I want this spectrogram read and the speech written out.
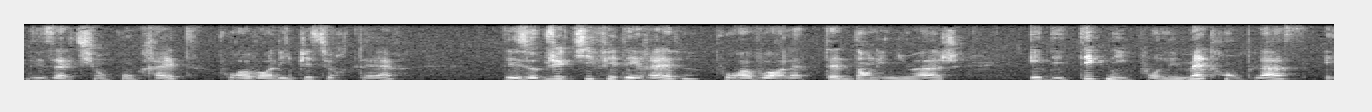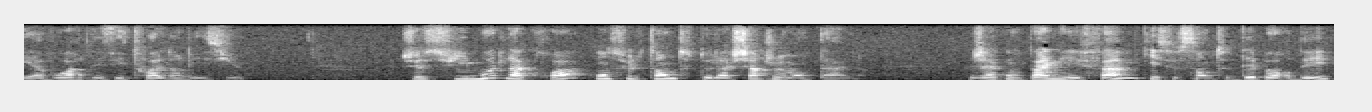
des actions concrètes pour avoir les pieds sur terre, des objectifs et des rêves pour avoir la tête dans les nuages et des techniques pour les mettre en place et avoir des étoiles dans les yeux. Je suis Maud Lacroix, consultante de la charge mentale. J'accompagne les femmes qui se sentent débordées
